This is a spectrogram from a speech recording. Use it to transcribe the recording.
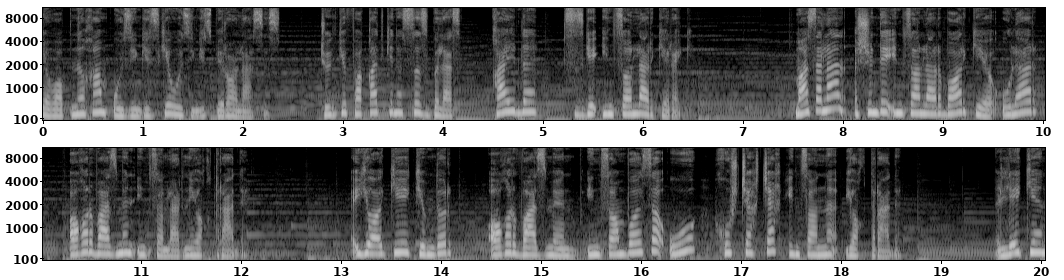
javobni ham o'zingizga o'zingiz bera olasiz. Chunki faqatgina siz bilasiz qayda sizga insonlar kerak. Masalan shunday insonlar borki ular og'ir vazmin insonlarni yoqtiradi. Yoki kimdir og'ir vazmin inson bo'lsa u xushchaqchaq insonni yoqtiradi. Lekin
